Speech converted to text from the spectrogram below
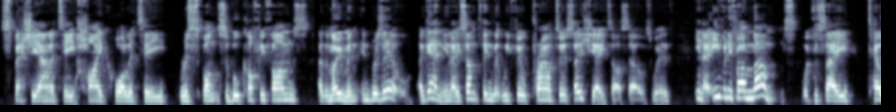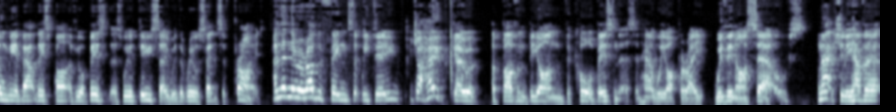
speciality, high quality, responsible coffee farms at the moment in Brazil. Again, you know, something that we feel proud to associate ourselves with. You know, even if our mums were to say, tell me about this part of your business, we would do so with a real sense of pride. And then there are other things that we do, which I hope go above and beyond the core business and how we operate within ourselves, and actually have a,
